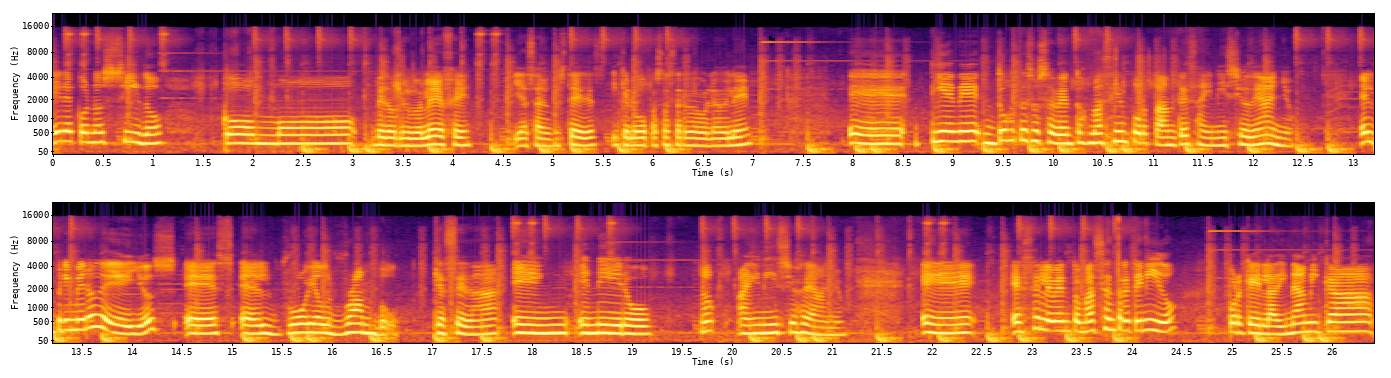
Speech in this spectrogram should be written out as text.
era conocido como WWF, ya saben ustedes, y que luego pasó a ser WWE, eh, tiene dos de sus eventos más importantes a inicio de año. El primero de ellos es el Royal Rumble, que se da en enero, ¿no? a inicios de año. Eh, es el evento más entretenido porque la dinámica,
